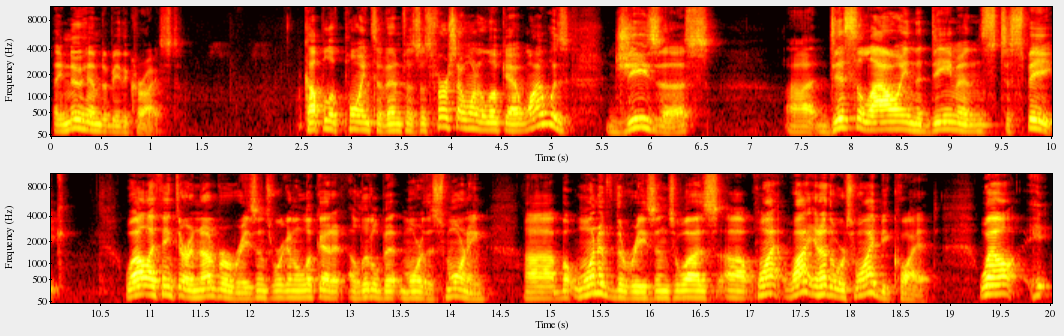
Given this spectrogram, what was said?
they knew him to be the Christ. A couple of points of emphasis. First, I want to look at why was Jesus uh, disallowing the demons to speak? Well, I think there are a number of reasons. We're going to look at it a little bit more this morning. Uh, but one of the reasons was uh, why, why, in other words, why be quiet? Well, he,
